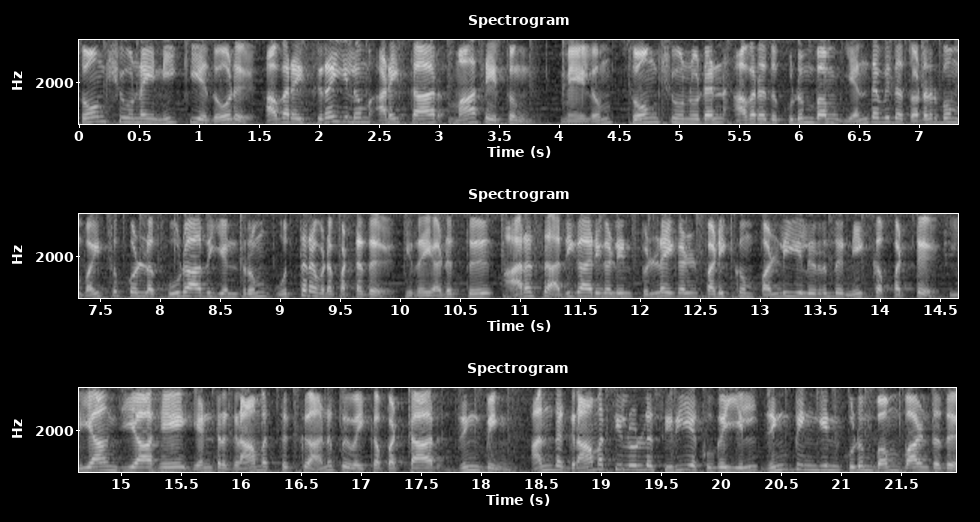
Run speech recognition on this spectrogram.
சோங்ஷூனை நீக்கியதோடு அவரை சிறையிலும் அடைத்தார் மாசேதுங் மேலும் சோங்ஷூனுடன் அவரது குடும்பம் எந்தவித தொடர்பும் வைத்துக் கொள்ளக்கூடாது என்றும் உத்தரவிடப்பட்டது. இதையடுத்து அரசு அதிகாரிகளின் பிள்ளைகள் படிக்கும் பள்ளியிலிருந்து நீக்கப்பட்டு லியாங்ஜியாஹே என்ற கிராமத்துக்கு அனுப்பி வைக்கப்பட்டார் ஜிங்பிங். அந்த கிராமத்திலுள்ள சிறிய குகையில் ஜிங்பிங்கின் குடும்பம் வாழ்ந்தது.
